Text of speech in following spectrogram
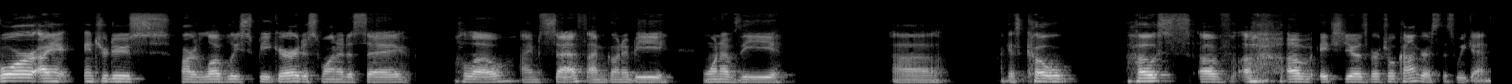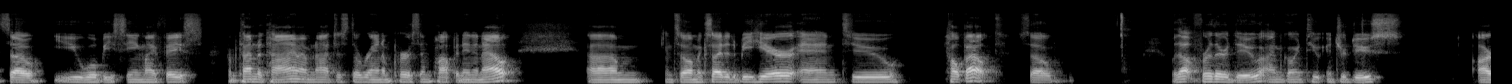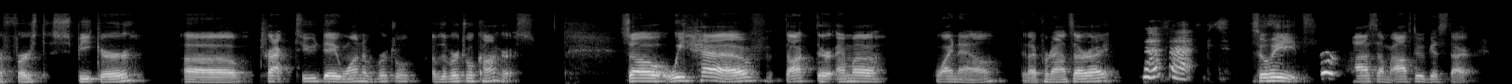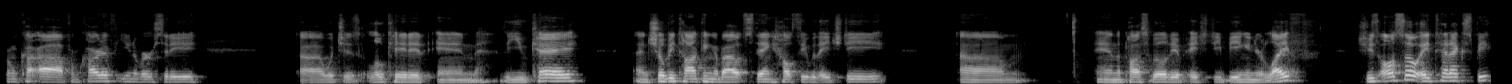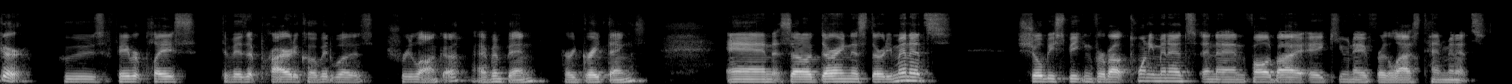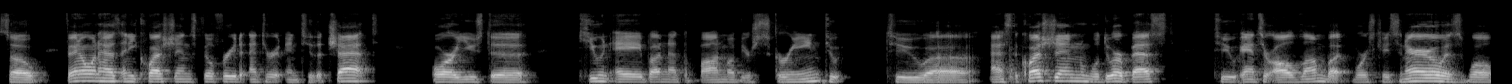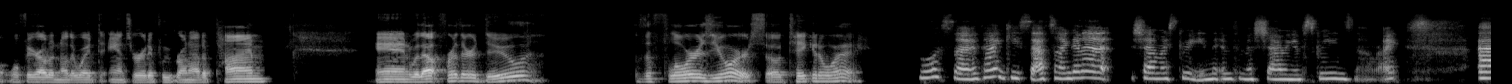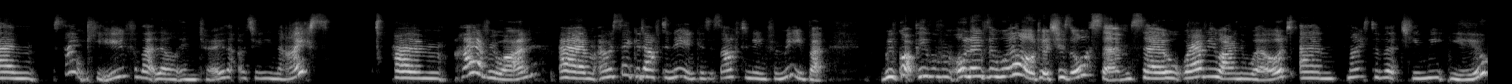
Before I introduce our lovely speaker, I just wanted to say hello, I'm Seth. I'm going to be one of the, uh, I guess, co-hosts of, of HDYO's virtual Congress this weekend. So you will be seeing my face from time to time. I'm not just a random person popping in and out. Um, and so I'm excited to be here and to help out. So without further ado, I'm going to introduce our first speaker of track two, day one of virtual of the virtual Congress. So we have Dr. Emma Yhnell. Did I pronounce that right? Perfect. Sweet. Awesome. Off to a good start. From, uh, from Cardiff University, uh, which is located in the UK. And she'll be talking about staying healthy with HD um, and the possibility of HD being in your life. She's also a TEDx speaker whose favorite place to visit prior to COVID was Sri Lanka. I haven't been, heard great things. And so during this 30 minutes, she'll be speaking for about 20 minutes and then followed by a Q&A for the last 10 minutes. So if anyone has any questions, feel free to enter it into the chat or use the Q&A button at the bottom of your screen to, to uh, ask the question. We'll do our best to answer all of them, but worst case scenario is we'll, we'll figure out another way to answer it if we run out of time. And without further ado, the floor is yours, so take it away. Awesome, thank you, Seth. So I'm gonna share my screen, the infamous sharing of screens now, right? Um, thank you for that little intro, that was really nice. Um, hi everyone, um, I would say good afternoon because it's afternoon for me, but we've got people from all over the world, which is awesome. So wherever you are in the world, um, nice to virtually meet you.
